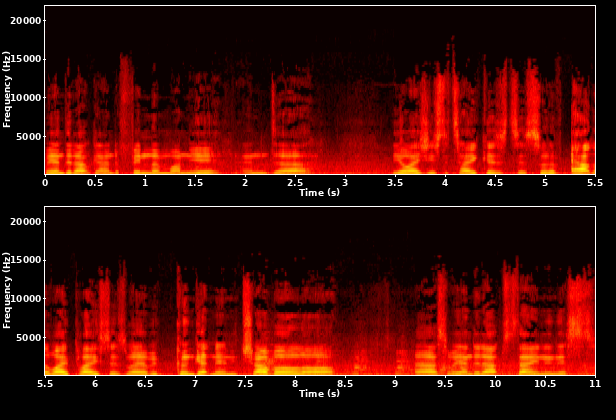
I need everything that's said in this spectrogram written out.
we ended up going to Finland one year, and uh, he always used to take us to sort of out the way places where we couldn't get in any trouble or uh, so we ended up staying in this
